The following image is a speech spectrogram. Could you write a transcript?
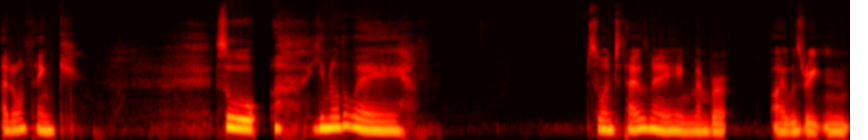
I, I don't think. So, you know the way. So in 2018, remember, I was reading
